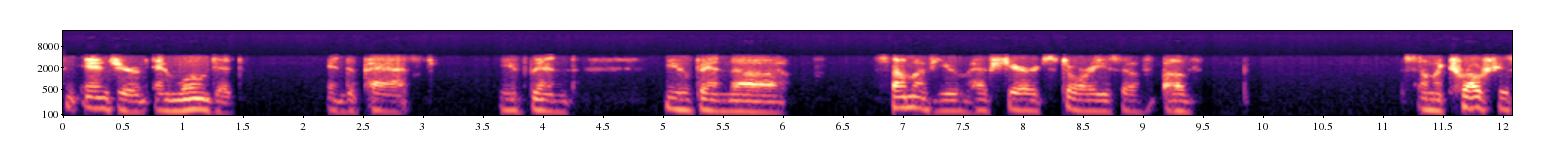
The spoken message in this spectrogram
and injured and wounded in the past. You've been, you've been, uh, some of you have shared stories of, of some atrocious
